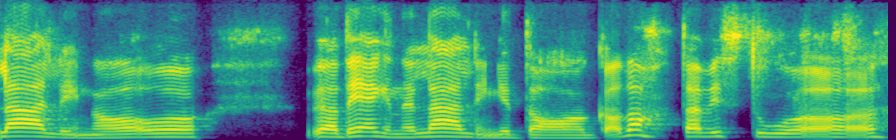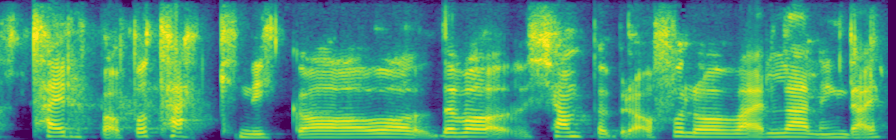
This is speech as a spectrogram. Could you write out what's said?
lærlinger, og vi hadde egne lærlingedager da, der vi sto og terpa på teknikker. og Det var kjempebra å få lov å være lærling der.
